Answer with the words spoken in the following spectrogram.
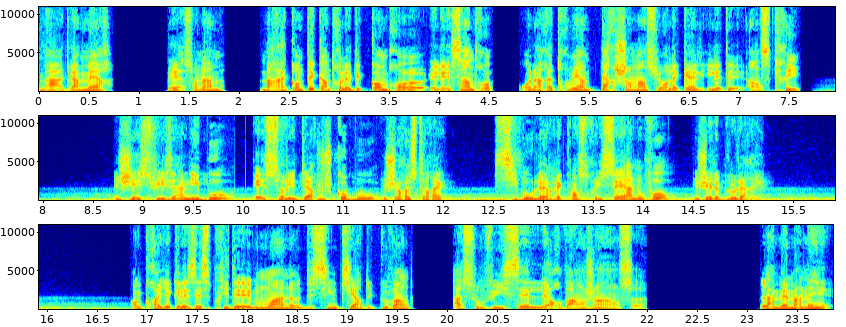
Ma grand-mère, paix à son âme, m'a raconté qu'entre les décombres euh, et les cendres, on a retrouvé un perchement sur lequel il était inscrit Je suis un hibou et solitaire jusqu'au bout, je resterai. Si vous le reconstruisez à nouveau, je le brûlerai. On croyait que les esprits des moines du cimetière du couvent assouvissaient leur vengeance. La même année,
